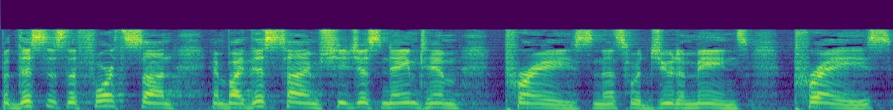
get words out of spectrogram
But this is the fourth son, and by this time she just named him Praise, and that's what Judah means praise.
